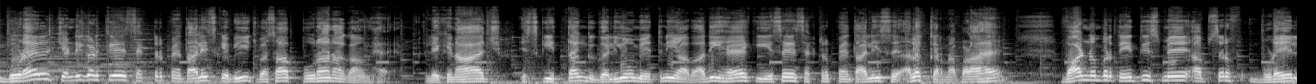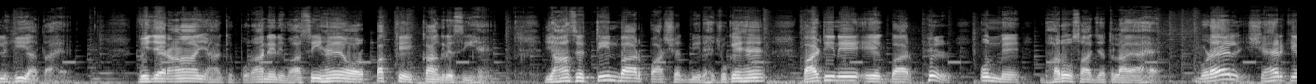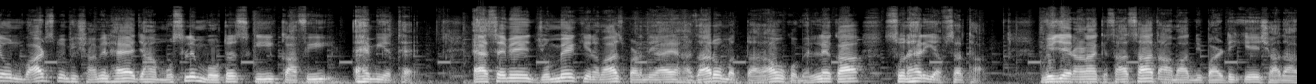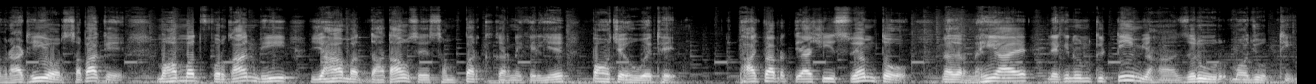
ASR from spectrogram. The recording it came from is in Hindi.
बुड़ैल चंडीगढ़ के सेक्टर 45 के बीच बसा पुराना गाँव है। लेकिन आज इसकी तंग गलियों में इतनी आबादी है कि इसे सेक्टर 45 से अलग करना पड़ा है। वार्ड नंबर 33 में अब सिर्फ़ बुड़ैल ही आता है। विजय राणा यहाँ के पुराने निवासी हैं और पक्के कांग्रेसी हैं। यहाँ से तीन बार पार्षद भी रह चुके हैं। पार्टी ने एक बार फिर उनमें भरोसा जतलाया है। बुड़ैल शहर के उन वार्ड्स में भी शामिल है, जहाँ मुस्लिम वोटर्स की काफ़ी अहमियत है। ऐसे में जुम्मे की नमाज़ पढ़ने आए हज़ारों मतदाताओं को मिलने का सुनहरी अवसर था। विजय राणा के साथ साथ आम आदमी पार्टी के शादाब राठी और सपा के मोहम्मद फुरकान भी यहाँ मतदाताओं से संपर्क करने के लिए पहुँचे हुए थे। भाजपा प्रत्याशी स्वयं तो नज़र नहीं आए, लेकिन उनकी टीम यहाँ ज़रूर मौजूद थी।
